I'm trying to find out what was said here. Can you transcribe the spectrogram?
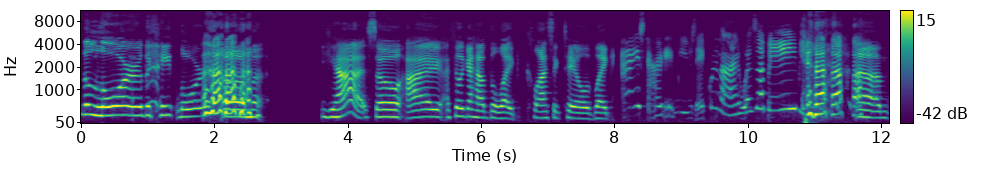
lore, the Kate lore. Um, yeah, so I I feel like I have the like classic tale of like I started music when I was a baby. um,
